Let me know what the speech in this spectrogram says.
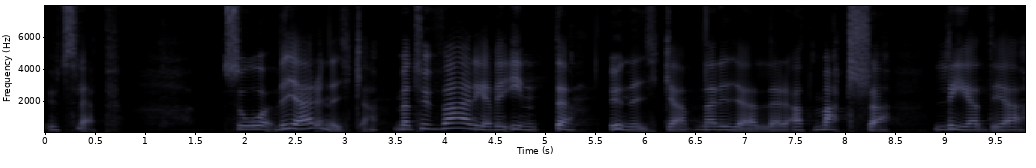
utsläpp. Så vi är unika, men tyvärr är vi inte unika när det gäller att matcha lediga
